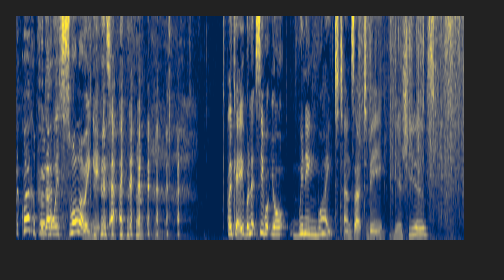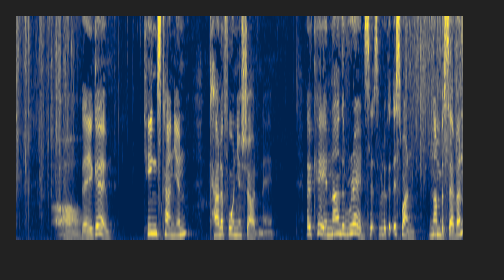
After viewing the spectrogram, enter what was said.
The Quirke approval is swallowing it. Okay, well, let's see what your winning white turns out to be. Here she is. oh. There you go. Kings Canyon, California Chardonnay. Okay, and now the reds. Let's have a look at this one. Number seven.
